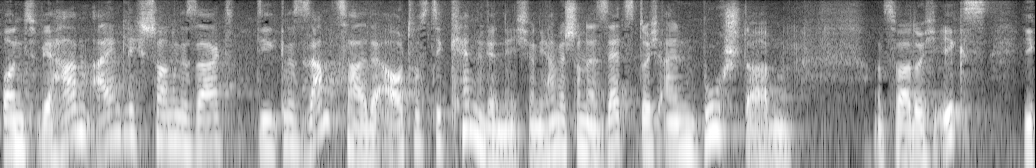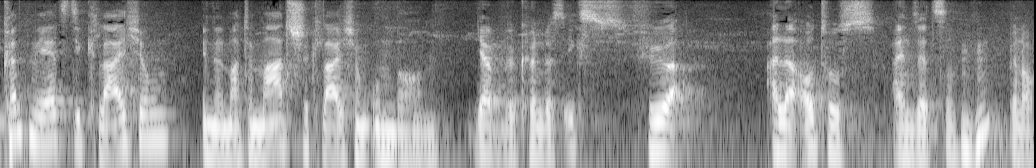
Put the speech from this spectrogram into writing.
Und wir haben eigentlich schon gesagt, die Gesamtzahl der Autos, die kennen wir nicht. Und die haben wir schon ersetzt durch einen Buchstaben. Und zwar durch x. Wie könnten wir jetzt die Gleichung in eine mathematische Gleichung umbauen? Ja, wir können das X für alle Autos einsetzen. Genau.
